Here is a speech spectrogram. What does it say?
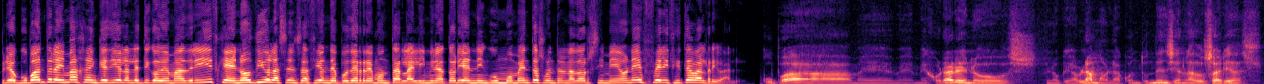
Preocupante la imagen que dio el Atlético de Madrid, que no dio la sensación de poder remontar la eliminatoria en ningún momento. Su entrenador Simeone felicitaba al rival. Ocupa mejorar en, los, en lo que hablamos, la contundencia en las dos áreas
